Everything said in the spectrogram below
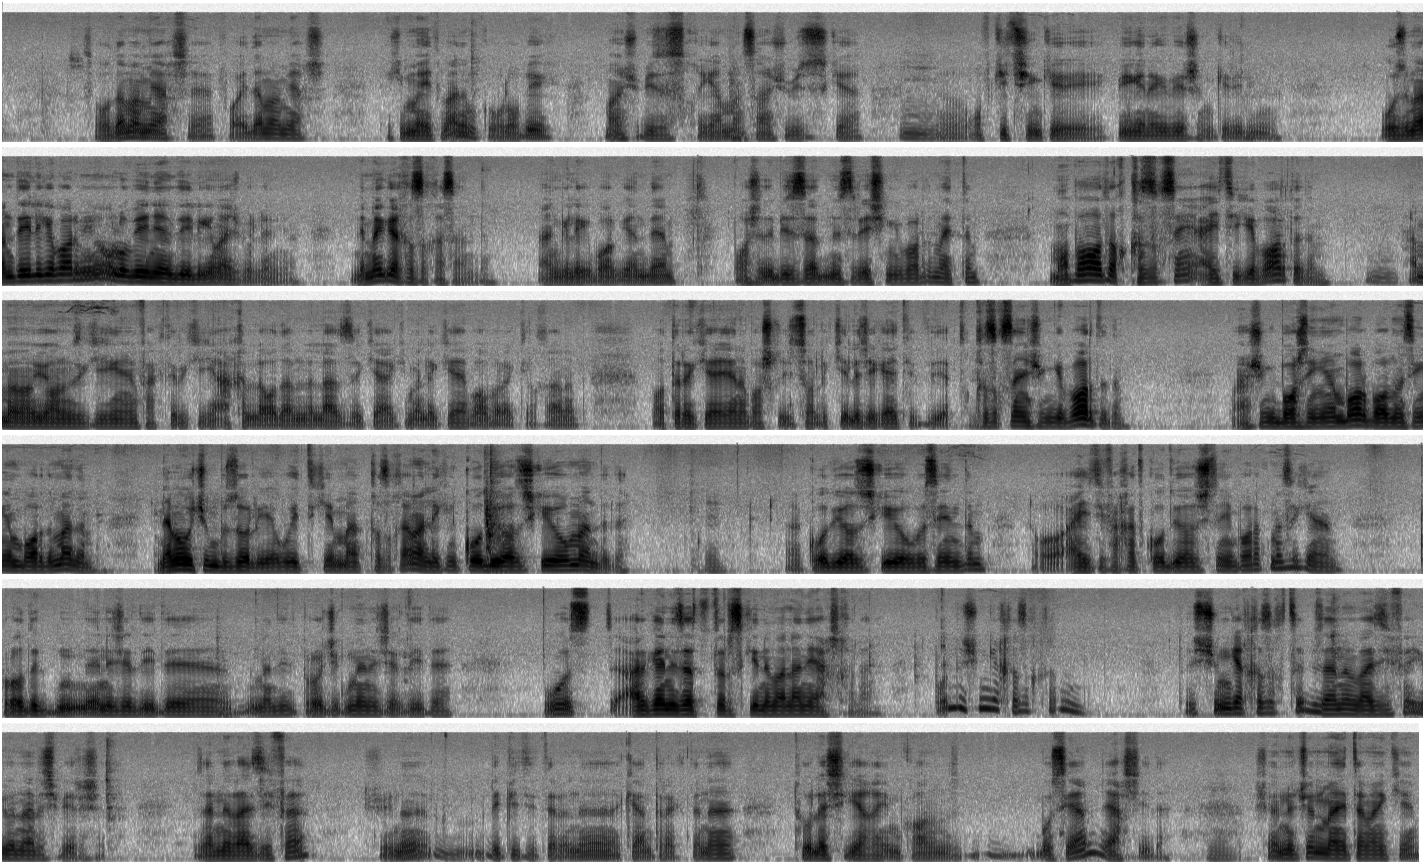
savdam ham yaxshi foydam ham yaxshi. Lekin man aytmadimku ulug'bek man shu biznesni qilganman san shu biznesga hmm. olib ketishing kerak begonaga berishim kerak deyman o'zim ham deyliga bormayman ulug'bekni ham deyliga majburlayman. Nimaga qiziqasan dedim. Angliyaga borganda ham boshida biznes administrationga bordim aytdim mabodo qiziqsang aytga bor dedim. Hamma yonimizga kelgan faktorga kelgan aqlli odamlar laziz aka akmal aka bobur akilxonov botir aka yana boshqa insonlar kelajak aytadi deyapti. Hmm. qiziqsang shunga bor dedim. Mana shunga borsang ham bor bormasang ham bor demadim. Nima uchun bu zo'rga u aytdiki man qiziqaman lekin kod yozishga yo'qman dedi. Hmm. kod yozishga yo'q bo'lsa endi it faqat kod yozishdan iborat emas ekan produkt menejer deydi nima deydi project menejer deydi. U organizatorskiy nimalarni yaxshi qiladi. Bo'ldi shunga qiziqqan то есть shunga qiziqsa bizani vazifa yo'nalish berish edi bizani vazifa shuni repetitorini kontraktini to'lashiga imkonimiz bo'lsa ham yaxshi edi. Shuning uchun man aytamanki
